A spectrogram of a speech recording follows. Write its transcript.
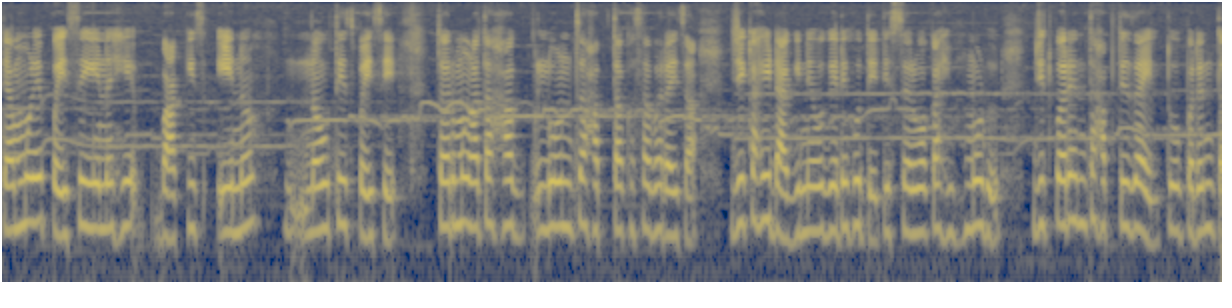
त्यामुळे पैसे येणं हे बाकीच येणं नव्हतेच पैसे. तर मग आता हा लोनचा हप्ता कसा भरायचा? जे काही दागिने वगैरे होते ते सर्व काही मोडून जिथपर्यंत हप्ते जाईल तोपर्यंत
